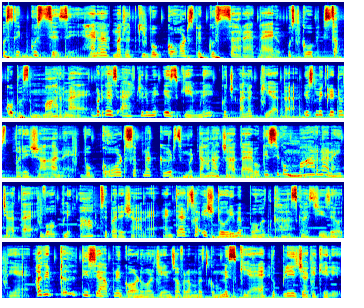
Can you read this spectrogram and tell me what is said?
उसके गुस्से से, है ना? मतलब कि वो गॉड्स पे गुस्सा रहता है, उसको सबको बस मारना है। बट गाइस एक्चुअली में इस गेम ने कुछ अलग किया था। इसमें क्रेटोस परेशान है। वो गॉड्स अपना कर्ज मिटाना चाहता है, वो किसी को मारना नहीं चाहता है। वो अपने आप से परेशान है। एंड दैट्स इस स्टोरी में बहुत खास खास चीज़ें होती हैं। अगर गलती से आपने God of Chains of Olympus को मिस किया है तो प्लीज़ जाके खेलिए।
